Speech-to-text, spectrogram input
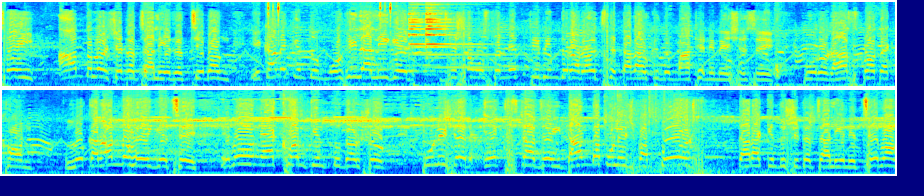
যেই আন্দোলন সেটা চালিয়ে যাচ্ছে এবং এখানে কিন্তু মহিলা লীগের যে সমস্ত নেতৃবৃন্দরা রয়েছে, তারাও কিন্তু মাঠে নেমে এসেছে। পুরো রাজপথ এখন লোকারণ্য হয়ে গেছে এবং এখন কিন্তু দর্শক, পুলিশের এক্সট্রা যেই ডাঙ্গা পুলিশ বা ফোর্স তারা কিন্তু সেটা চালিয়ে নিচ্ছে এবং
